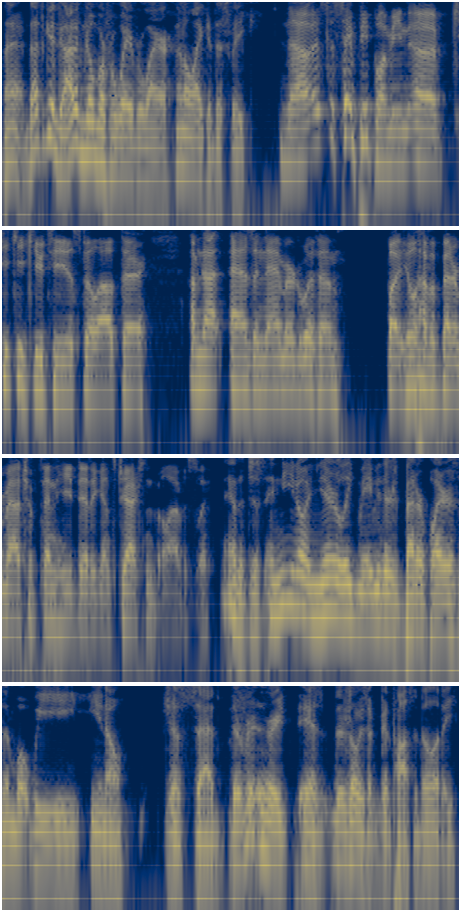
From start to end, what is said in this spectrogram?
Right. That's good. I have no more for waiver wire. I don't like it this week. No, it's the same people. I mean, uh, Keke Coutee is still out there. I'm not as enamored with him, but he'll have a better matchup than he did against Jacksonville, obviously. Yeah, just and you know in your league maybe there's better players than what we you know just said. There very, is. There's always a good possibility.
